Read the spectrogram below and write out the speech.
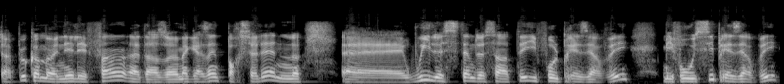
est un peu comme un éléphant euh, dans un magasin de porcelaine. Euh, oui, le système de santé, il faut le préserver, mais il faut aussi préserver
